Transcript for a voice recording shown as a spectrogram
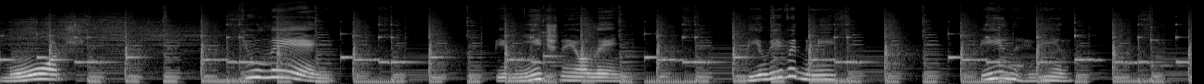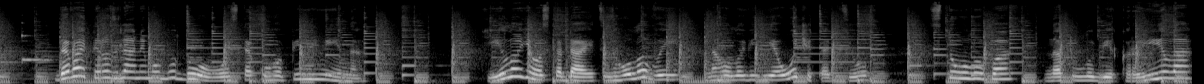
морж, тюлень, північний олень, білий ведмідь, пінгвін. Давайте розглянемо будову ось такого пінгвіна. Тіло його складається з голови, на голові є очі та дзьоб, з тулуба, на тулубі крила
